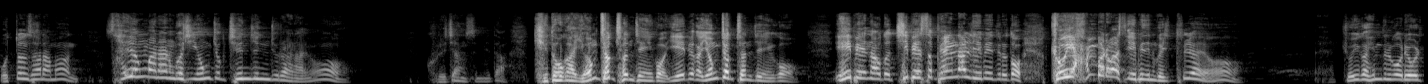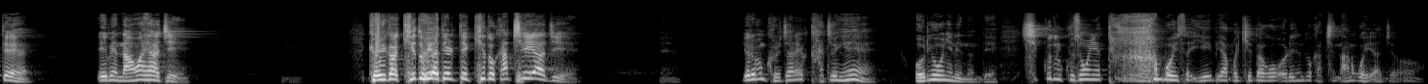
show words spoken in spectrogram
어떤 사람은 사역만 하는 것이 영적 전쟁인 줄 알아요. 그러지 않습니다. 기도가 영적 전쟁이고 예배가 영적 전쟁이고 예배 나와도 집에서 백날 예배 드려도 교회 한 번에 와서 예배 드리는 것이 틀려요. 예, 교회가 힘들고 어려울 때 예배 나와야지. 교회가 기도해야 될 때 기도 같이 해야지. 예. 여러분 그러잖아요. 가정에 어려운 일이 있는데 식구들 구성원이 다 모여서 예배하고 기도하고 어린이도 같이 나누고 해야죠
